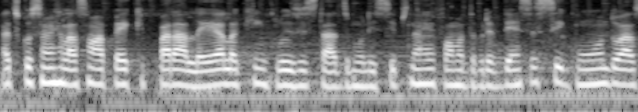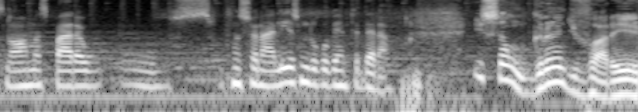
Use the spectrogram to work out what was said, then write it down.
a discussão em relação à PEC paralela, que inclui os estados e municípios na reforma da Previdência, segundo as normas para o funcionalismo do governo federal. Isso é um grande varejo,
